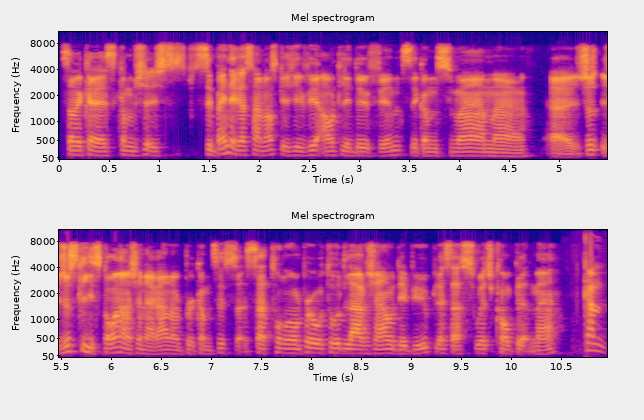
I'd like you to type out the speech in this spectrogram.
C'est avec, euh, c'est comme, c'est bien des ressemblances que j'ai vues entre les deux films. C'est comme souvent, euh, ju- juste l'histoire en général, un peu comme, tu sais, ça, ça tourne un peu autour de l'argent au début, puis là, ça switch complètement. Comme,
